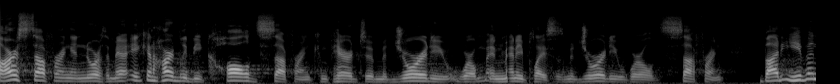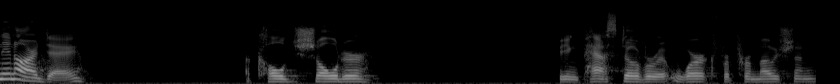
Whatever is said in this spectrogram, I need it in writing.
our suffering in North America, it can hardly be called suffering compared to majority world, in many places, majority world suffering. But even in our day, a cold shoulder, being passed over at work for promotion,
